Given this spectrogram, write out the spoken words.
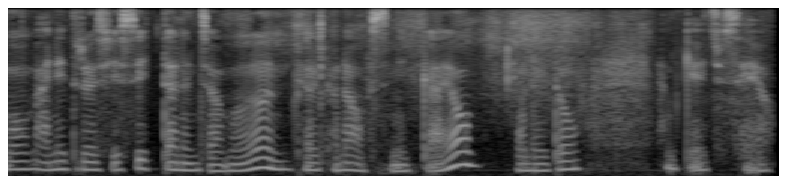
뭐 많이 들으실 수 있다는 점은 별 변화 없으니까요. 오늘도 함께 해주세요.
